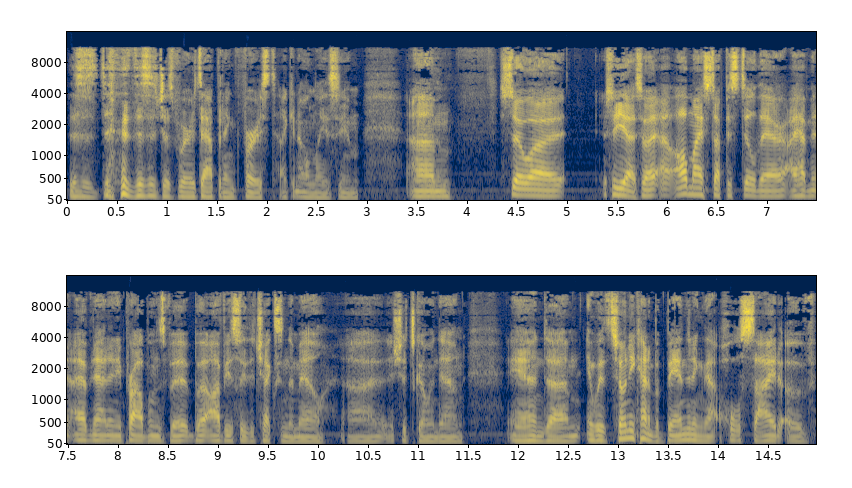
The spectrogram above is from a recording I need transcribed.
This is this is just where it's happening first. I can only assume. Um, so uh, so yeah, so I, all my stuff is still there. I haven't I haven't had any problems, but but obviously the check's in the mail. Uh, shit's going down, and um, and with Sony kind of abandoning that whole side of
